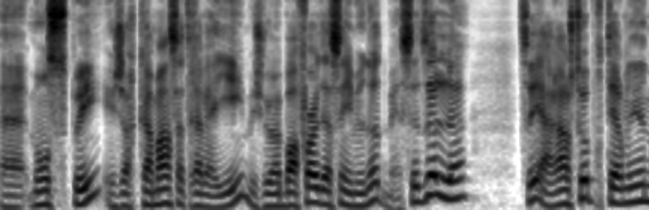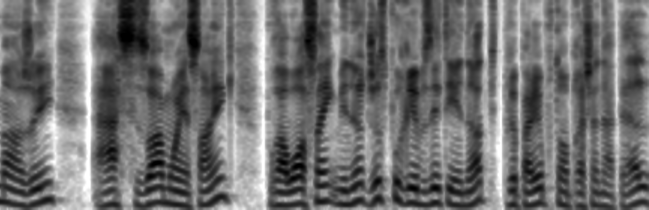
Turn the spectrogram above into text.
euh, mon souper et je recommence à travailler, mais je veux un buffer de 5 minutes, bien, c'est dit là. Arrange-toi pour terminer de manger à 6h moins 5 pour avoir 5 minutes juste pour réviser tes notes puis te préparer pour ton prochain appel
